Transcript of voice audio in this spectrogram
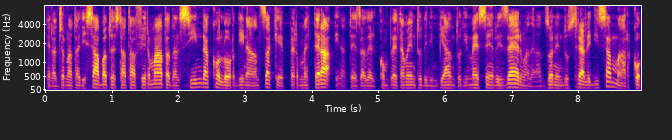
Nella giornata di sabato è stata firmata dal sindaco l'ordinanza che permetterà, in attesa del completamento dell'impianto di messa in riserva nella zona industriale di San Marco,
